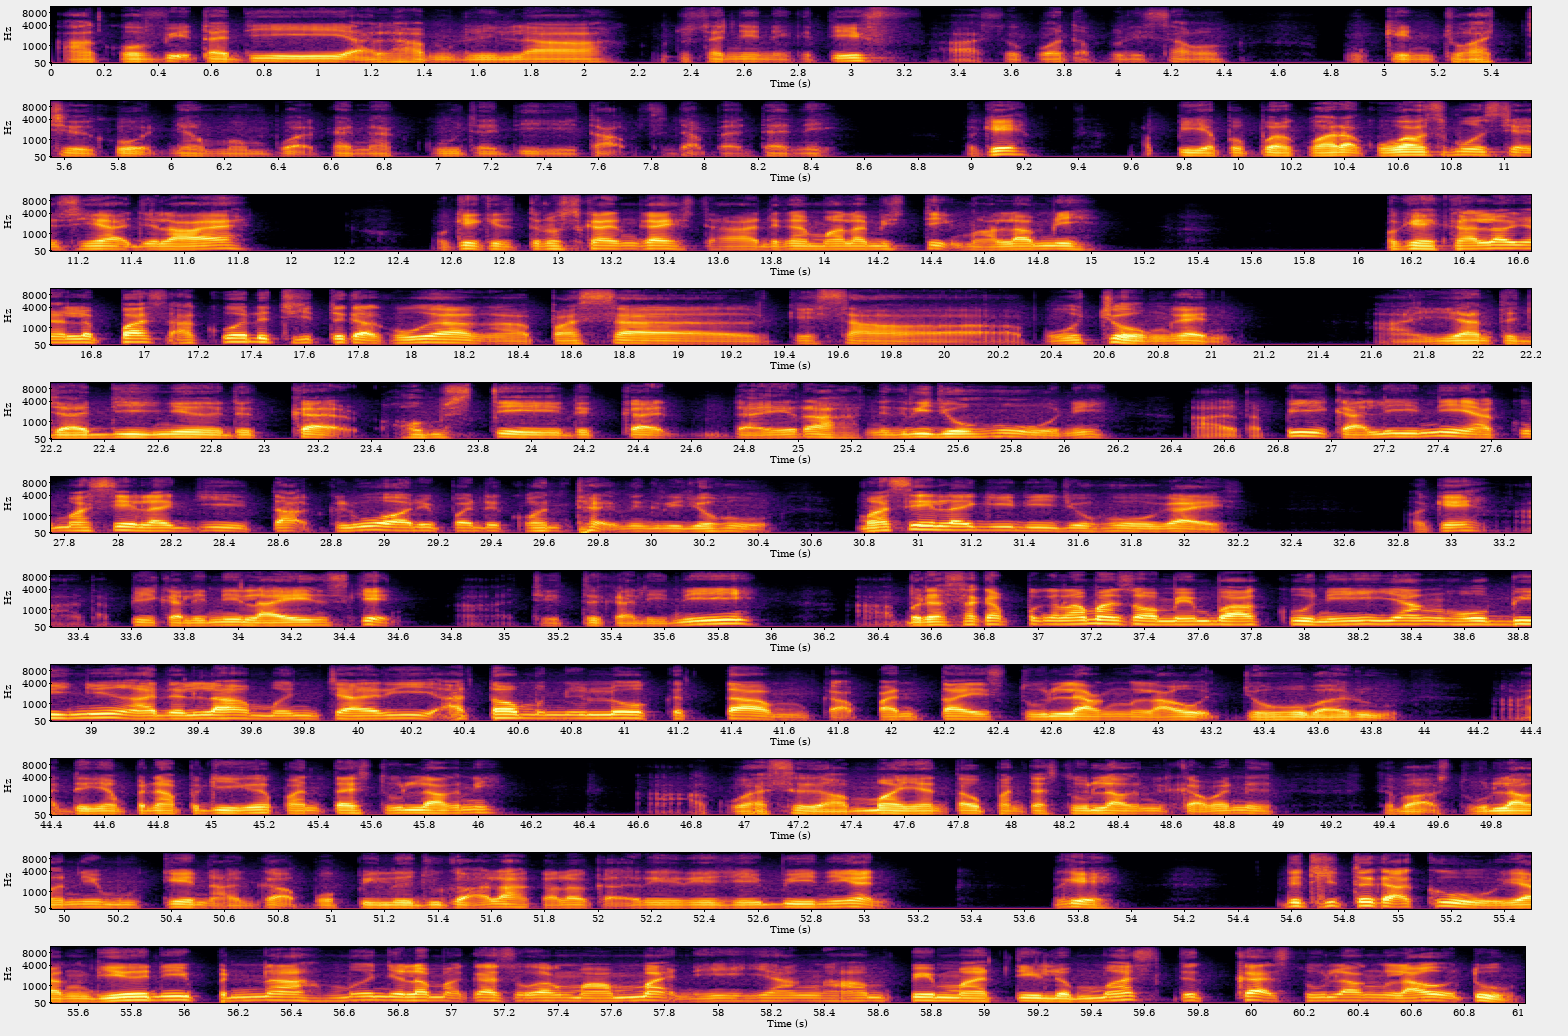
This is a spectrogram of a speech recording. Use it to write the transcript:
ah, COVID tadi. Alhamdulillah keputusannya negatif. Ah, so korang tak perlu risau. Mungkin cuaca kot yang membuatkan aku jadi tak sedap badan ni. Okay? Tapi apa pun aku harap korang semua sihat-sihat je lah eh. Okey, kita teruskan guys uh, dengan malam mistik malam ni. Okey, kalau yang lepas aku ada cerita kat korang uh, pasal kisah pocong kan. Uh, yang terjadinya dekat homestay dekat daerah negeri Johor ni. Uh, tapi kali ni aku masih lagi tak keluar daripada konteks negeri Johor. Masih lagi di Johor guys. Okey, uh, tapi kali ni lain sikit. Uh, cerita kali ni Ha, berdasarkan pengalaman seorang member aku ni yang hobinya adalah mencari atau menuluh ketam kat pantai Setulang Laut Johor Bahru. Ha, ada yang pernah pergi ke pantai Setulang ni? Ha, aku rasa ramai yang tahu pantai Setulang ni kat mana. Sebab Setulang ni mungkin agak popular jugalah kalau kat area JB ni kan. Okey. Dia cerita kat aku yang dia ni pernah menyelamatkan seorang mamat ni yang hampir mati lemas dekat Setulang Laut tu.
